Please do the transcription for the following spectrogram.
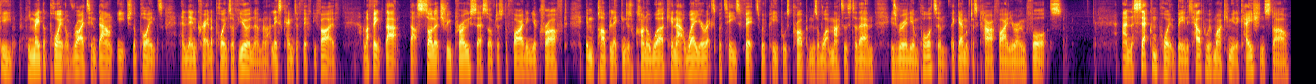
he he made the point of writing down each of the points and then creating a point of view in them and that list came to 55 and i think that that solitary process of just defining your craft in public and just kind of working out where your expertise fits with people's problems or what matters to them is really important again with just clarifying your own thoughts. And the second point being is helping with my communication style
